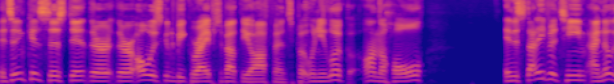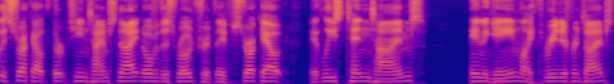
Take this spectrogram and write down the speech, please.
It's inconsistent. There, there are always going to be gripes about the offense, but when you look on the whole, and it's not even a team. I know they struck out 13 times tonight, and over this road trip, they've struck out at least 10 times in a game, like three different times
